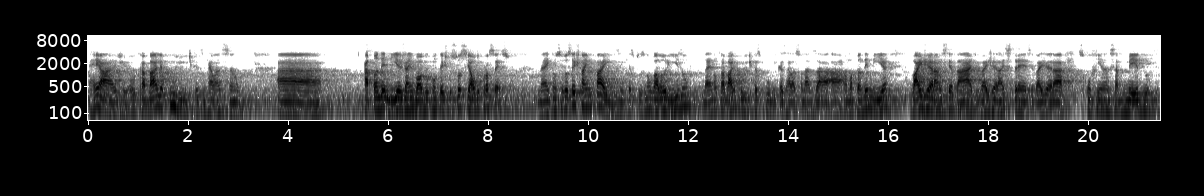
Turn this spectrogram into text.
reage ou trabalha políticas em relação à, à pandemia já envolve o contexto social do processo. Né? Então, se você está em um país em que as pessoas não valorizam, né, não trabalham políticas públicas relacionadas a, a, uma pandemia, vai gerar ansiedade, vai gerar estresse, vai gerar desconfiança, medo,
